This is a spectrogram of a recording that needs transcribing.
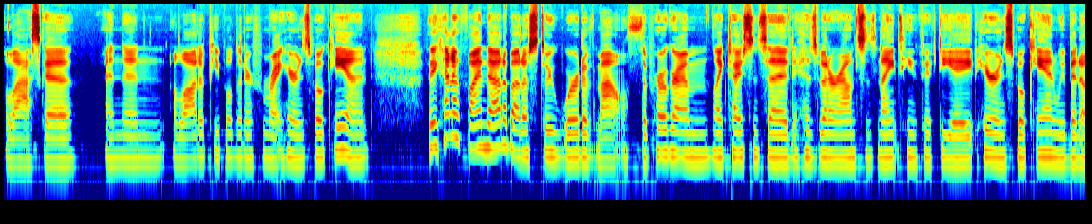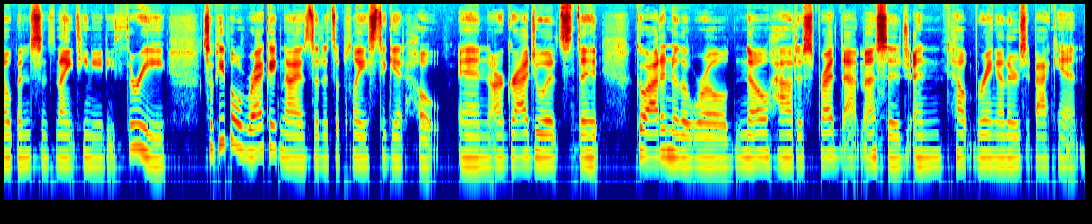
Alaska, and then a lot of people that are from right here in Spokane. They kind of find out about us through word of mouth. The program, like Tyson said, has been around since 1958. Here in Spokane, we've been open since 1983. So people recognize that it's a place to get hope. And our graduates that go out into the world know how to spread that message and help bring others back in.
